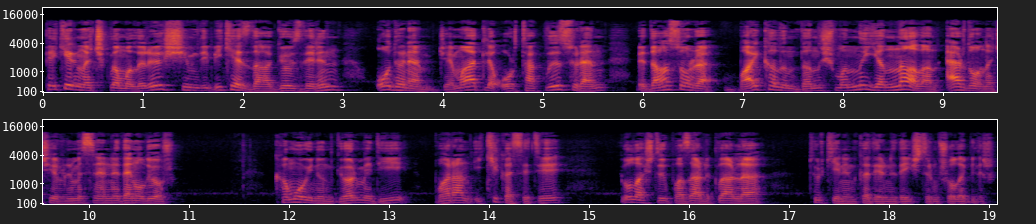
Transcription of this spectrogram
Peker'in açıklamaları şimdi bir kez daha gözlerin o dönem cemaatle ortaklığı süren ve daha sonra Baykal'ın danışmanını yanına alan Erdoğan'a çevrilmesine neden oluyor. Kamuoyunun görmediği Varan iki kaseti yol açtığı pazarlıklarla Türkiye'nin kaderini değiştirmiş olabilir.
